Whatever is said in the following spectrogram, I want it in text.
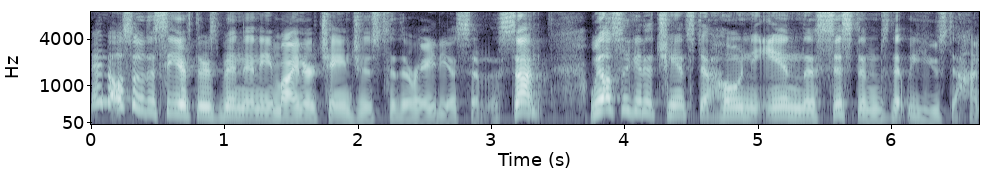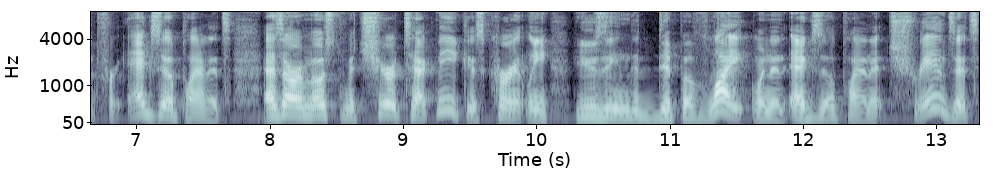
and also to see if there's been any minor changes to the radius of the sun. We also get a chance to hone in the systems that we use to hunt for exoplanets, as our most mature technique is currently using the dip of light when an exoplanet transits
